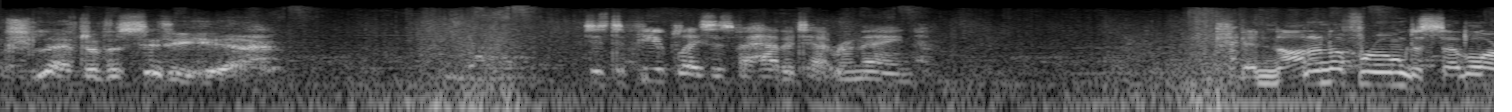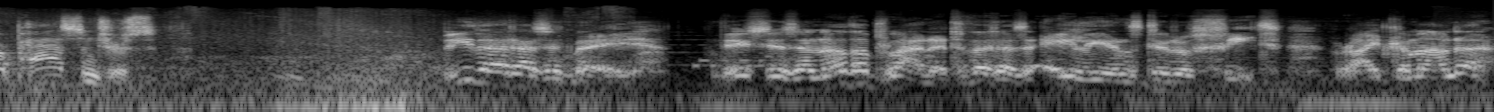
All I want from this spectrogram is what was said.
Much left of the city here. Just a few places for habitat remain. And not enough room to settle our passengers. Be that as it may, this is another planet that has aliens to defeat. Right, Commander?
